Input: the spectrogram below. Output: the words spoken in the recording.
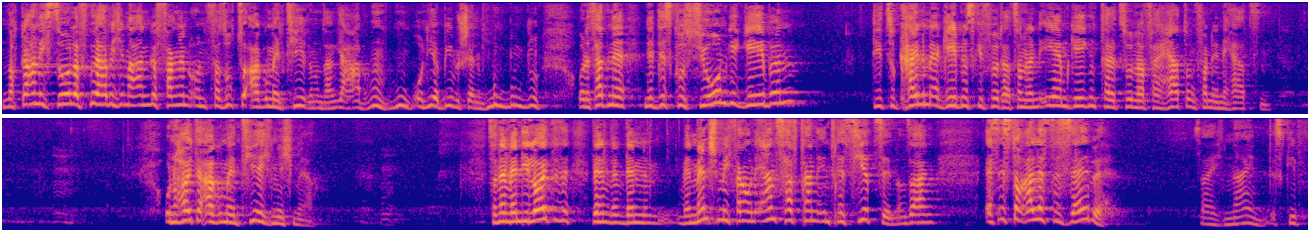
Noch gar nicht so. Früher habe ich immer angefangen und versucht zu argumentieren und sagen, ja, und hier Bibelstellen. Und es hat eine, eine Diskussion gegeben, die zu keinem Ergebnis geführt hat, sondern eher im Gegenteil zu einer Verhärtung von den Herzen. Und heute argumentiere ich nicht mehr. Sondern wenn die Leute, wenn, wenn, wenn Menschen mich fragen und ernsthaft daran interessiert sind und sagen, es ist doch alles dasselbe, sage ich, nein, es gibt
